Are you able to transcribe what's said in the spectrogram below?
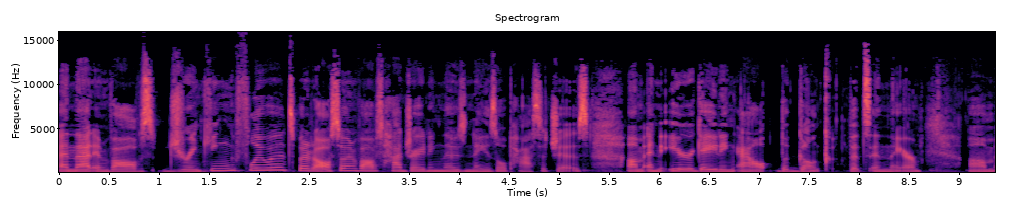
and that involves drinking fluids, but it also involves hydrating those nasal passages um, and irrigating out the gunk that's in there. Um,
